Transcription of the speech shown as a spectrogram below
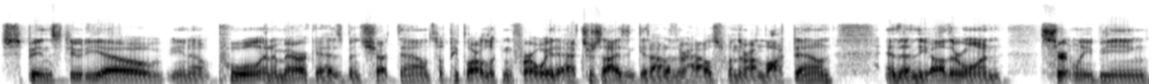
spin studio, you know, pool in America has been shut down. So people are looking for a way to exercise and get out of their house when they're on lockdown. And then the other one certainly being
